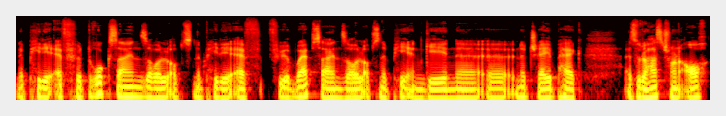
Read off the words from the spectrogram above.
eine PDF für Druck sein soll, ob es eine PDF für Web sein soll, ob es eine PNG, eine, äh, eine JPEG. Also du hast schon auch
